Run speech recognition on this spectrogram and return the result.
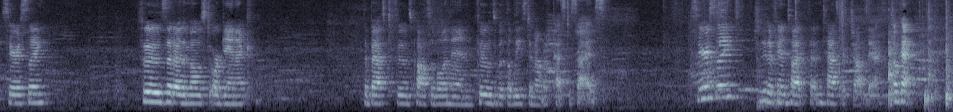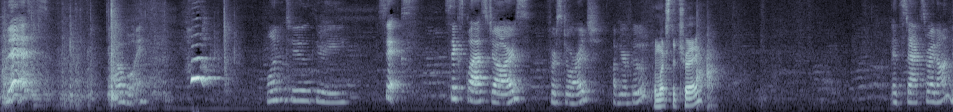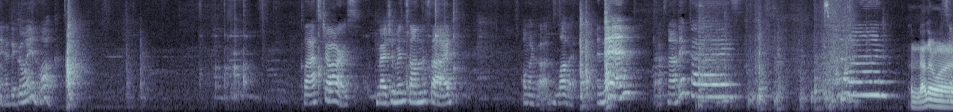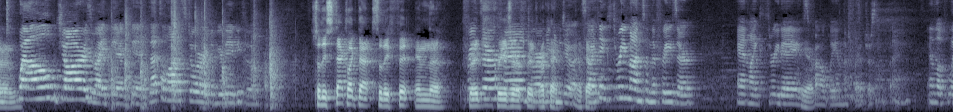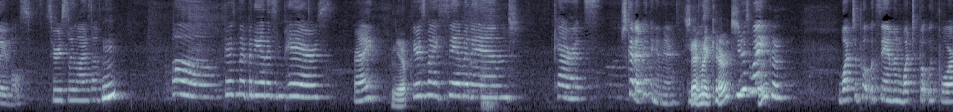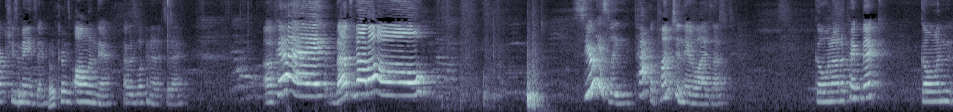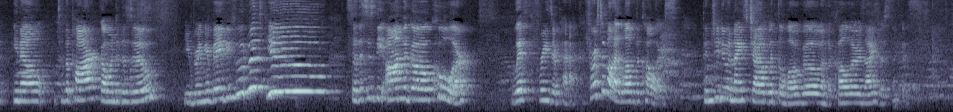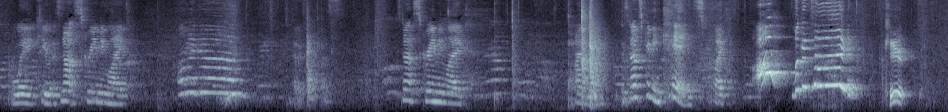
Seriously? Foods that are the most organic, the best foods possible, and then foods with the least amount of pesticides. Seriously? She did a fantastic job there. Okay, this, oh boy. One, two, three, six. Six glass jars for storage of your food. And what's the tray? It stacks right on there. They go in, look. Glass jars. Measurements on the side. Oh my god, love it. And then, that's not it, guys. Come on. Another So one. 12 jars right there, kids. That's a lot of storage of your baby food. So they stack like that so they fit in the fridge, Freezer, freezer, fridge, wherever Okay. you can do it. okay. So I think three months in the freezer and like three days Yeah. probably in the fridge or something. And look, labels. Seriously, Liza? Hmm? Oh, there's my bananas and pears, right? Yep. Here's my salmon and carrots. She's got everything in there. Salmon just- and carrots? you just wait. Okay. What to put with salmon, what to put with pork. She's amazing. Okay. It's all in there. I was looking at it today. Okay, that's not all. Seriously, pack a punch in there, Liza. Going on a picnic, going, you know, to the park, going to the zoo. You bring your baby food with you. So this is the on-the-go cooler with freezer pack. First of all, I love the colors. Didn't you do a nice job with the logo and the colors? I just think it's way cute. It's not screaming like, oh my god. I gotta cut this. It's not screaming like, I don't know. It's not screaming kid. It's like, oh, look inside. Cute.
